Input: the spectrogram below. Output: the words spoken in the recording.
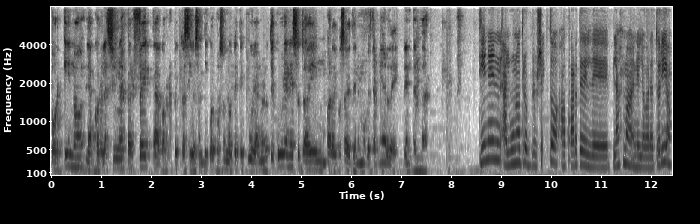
¿Por qué no la correlación no es perfecta con respecto a si los anticuerpos son lo que te curan o no te curan? Eso todavía hay un par de cosas que tenemos que terminar de, entender. ¿Tienen algún otro proyecto aparte del de plasma en el laboratorio?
